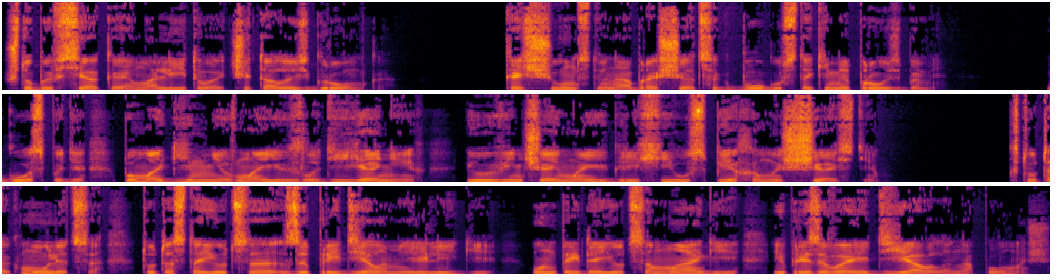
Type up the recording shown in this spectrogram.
чтобы всякая молитва читалась громко. Кощунственно обращаться к Богу с такими просьбами – Господи, помоги мне в моих злодеяниях и увенчай мои грехи успехом и счастьем. Кто так молится, тот остается за пределами религии, он предается магии и призывает дьявола на помощь.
